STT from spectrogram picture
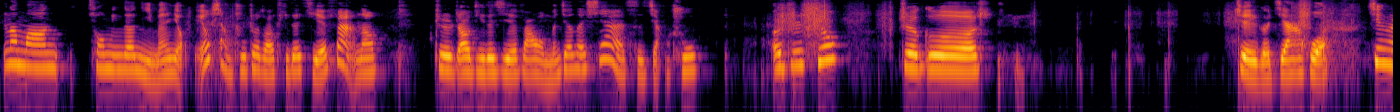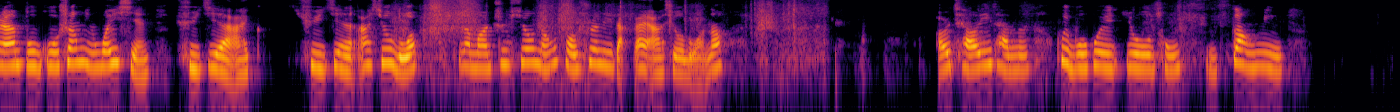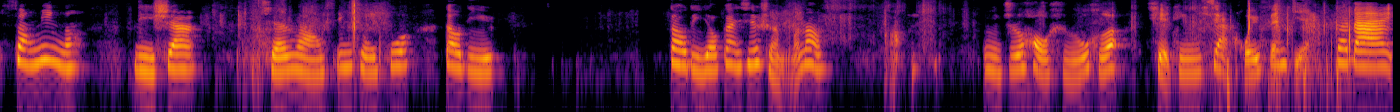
那么聪明的你们有没有想出这道题的解法呢？这道题的解法我们将在下一次讲出。而知修这个这个家伙竟然不顾生命危险去见 X。去见阿修罗，那么智修能否顺利打败阿修罗呢？而乔伊他们会不会就从此丧命？丧命呢？丽莎前往英雄坡，到底到底要干些什么呢？欲知后事如何，且听下回分解。拜拜。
